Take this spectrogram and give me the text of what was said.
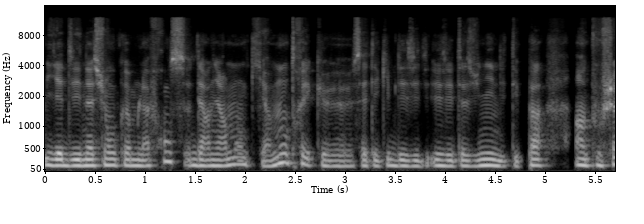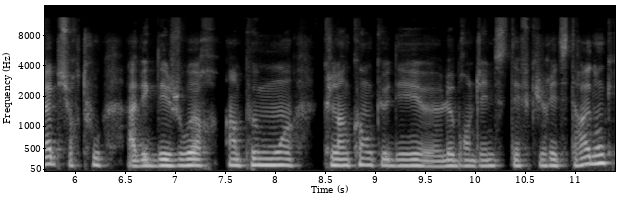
y a des nations comme la France, dernièrement, qui a montré que cette équipe des, États-Unis n'était pas intouchable, surtout avec des joueurs un peu moins clinquants que des LeBron James, Steph Curry, etc. Donc,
